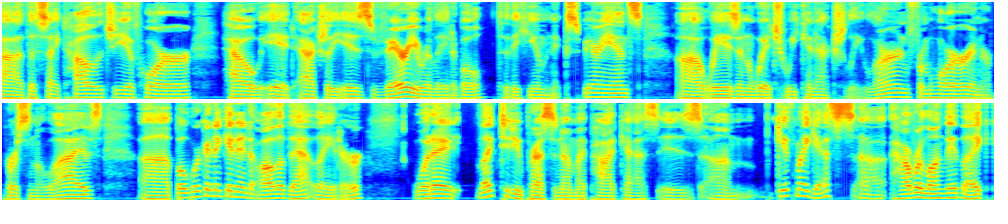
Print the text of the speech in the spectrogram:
uh, the psychology of horror, how it actually is very relatable to the human experience, uh, ways in which we can actually learn from horror in our personal lives. Uh, but we're going to get into all of that later what I like to do, Preston, on my podcast is um, give my guests, uh, however long they'd like,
